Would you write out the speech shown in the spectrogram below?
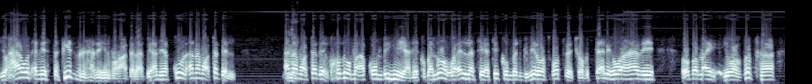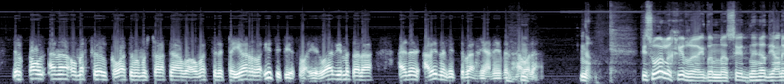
يحاول أن يستفيد من هذه المعادلة بأن يقول أنا معتدل. أنا نعم. معتدل خذوا ما أقوم به يعني اقبلوه وإلا سيأتيكم من كبير وسموتريتش وبالتالي هو هذه ربما يوظفها للقول أنا أمثل القواسم المشتركة وأمثل التيار الرئيسي في إسرائيل وهذه مسألة علينا الانتباه يعني منها ولها. نعم. في سؤال أخير أيضا سيد نهاد يعني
